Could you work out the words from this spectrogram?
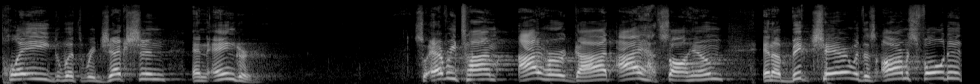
plagued with rejection and anger. So every time I heard God, I saw him in a big chair with his arms folded,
